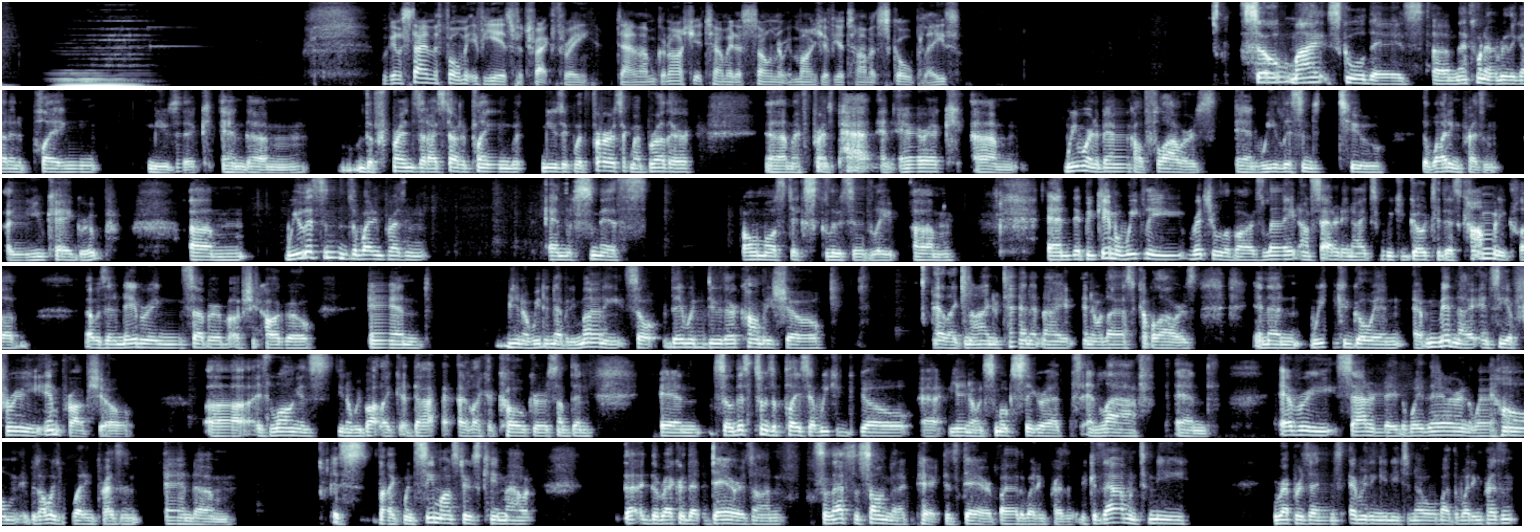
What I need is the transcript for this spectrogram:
We're going to stay in the formative years for track three. Dan, I'm going to ask you to tell me the song that reminds you of your time at school, please. So my school days, um, that's when I really got into playing music, and um, the friends that I started playing with music with first, like my brother, uh, my friends Pat and Eric, um, we were in a band called Flowers, and we listened to The Wedding Present, a UK group. Um, we listened to The Wedding Present and The Smiths almost exclusively. Um, and it became a weekly ritual of ours. Late on Saturday nights, we could go to this comedy club that was in a neighboring suburb of Chicago. And, you know, we didn't have any money. So they would do their comedy show at like nine or 10 at night, and it would last a couple hours. And then we could go in at midnight and see a free improv show. Uh, as long as you know, we bought like a like a Coke or something, and so this was a place that we could go, at, you know, and smoke cigarettes and laugh. And every Saturday, the way there and the way home, it was always wedding present. And um, it's like when Seamonsters came out, the, the record that Dare is on. So that's the song that I picked. It's Dare by the Wedding Present because that one to me represents everything you need to know about the Wedding Present.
